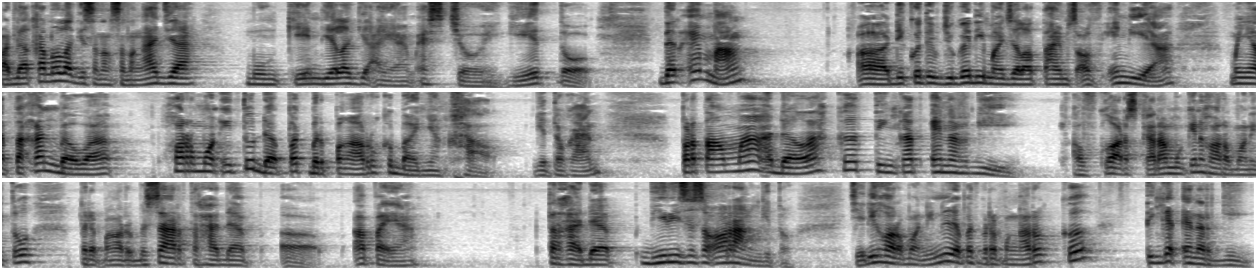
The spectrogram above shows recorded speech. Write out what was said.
Padahal kan lo lagi senang-senang aja. Mungkin dia lagi IMS coy gitu. Dan emang uh, dikutip juga di majalah Times of India menyatakan bahwa hormon itu dapat berpengaruh ke banyak hal gitu kan. Pertama adalah ke tingkat energi. Of course, karena mungkin hormon itu berpengaruh besar terhadap uh, apa ya? terhadap diri seseorang gitu. Jadi hormon ini dapat berpengaruh ke tingkat energi.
